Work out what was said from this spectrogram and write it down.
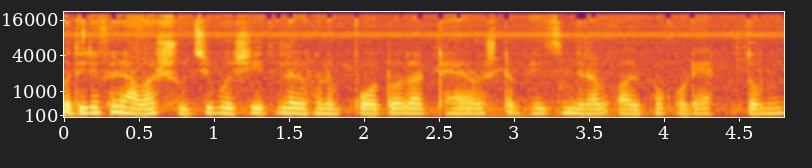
ওদিকে ফের আবার সুজি বসিয়ে দিলাম, এখানে পটল আর ঢ্যাঁড়সটা ভেজে নিলাম অল্প করে একদমই।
